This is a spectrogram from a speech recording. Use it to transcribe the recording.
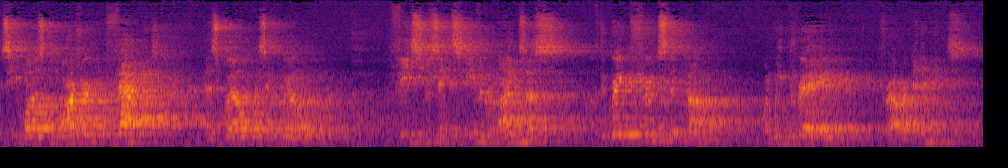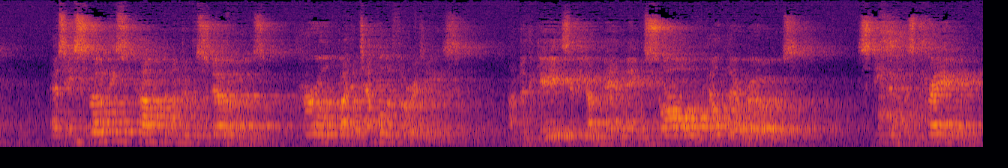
as he was a martyr in fact as well as in will. The feast of St. Stephen reminds us great fruits that come when we pray for our enemies as he slowly succumbed under the stones hurled by the temple authorities, under the gaze of a young man named Saul who held their robes, Stephen was praying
